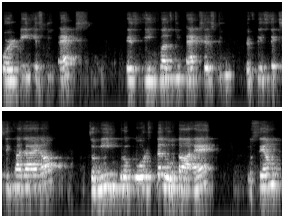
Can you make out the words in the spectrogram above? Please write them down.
14 is to x is equal to x is to 56 लिखा जाएगा। जो मीन प्रोपोर्शनल होता है उससे हम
